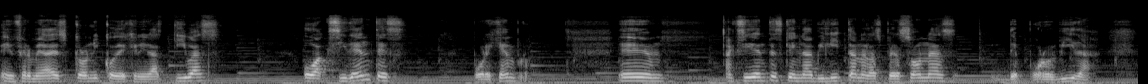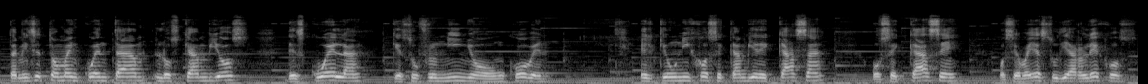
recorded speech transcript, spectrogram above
enfermedades crónico-degenerativas o accidentes, por ejemplo. Em, accidentes que inhabilitan a las personas de por vida. También se toma en cuenta los cambios de escuela que sufre un niño o un joven. El que un hijo se cambie de casa o se case o se vaya a estudiar lejos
